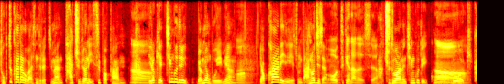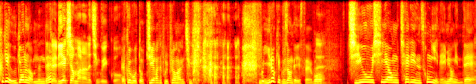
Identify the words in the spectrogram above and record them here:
독특하다고 말씀드렸지만 다 주변에 있을 법한 어. 이렇게 친구들이 몇 명 모이면 어. 역할이 좀 나눠지잖아요. 어떻게 나눠졌어요? 막 주도하는 친구도 있고 어. 뭐 크게 의견은 없는데 리액션만 하는 친구 있고. 네, 그리고 또 뒤에 가서 불평하는 친구도 있고 뭐 이렇게 구성돼 있어요. 뭐 네. 지우, 시영, 채린, 송이 네 명인데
